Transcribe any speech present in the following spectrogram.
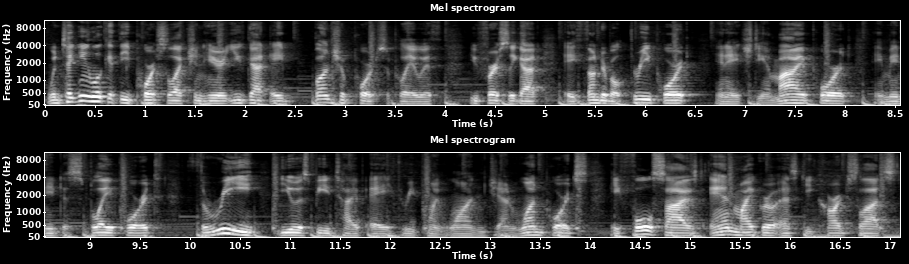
When taking a look at the port selection here, you've got a bunch of ports to play with. You firstly got a Thunderbolt 3 port, an HDMI port, a mini display port, three USB Type-A 3.1 Gen 1 ports, a full-sized and micro SD card slots,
